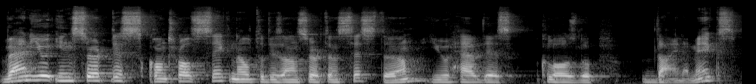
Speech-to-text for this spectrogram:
When you insert this control signal to this uncertain system, you have this closed loop dynamics.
